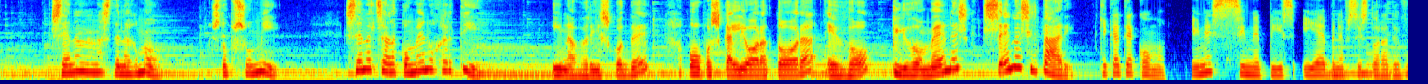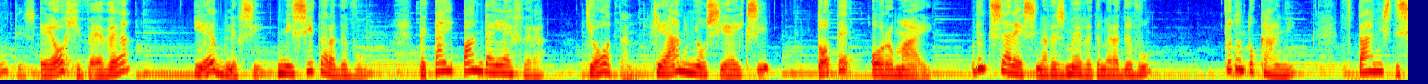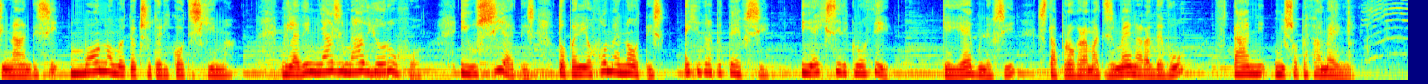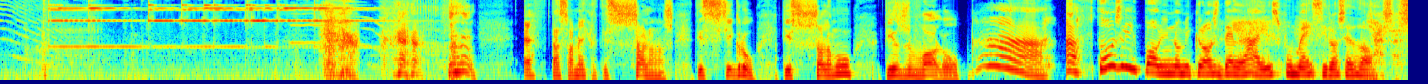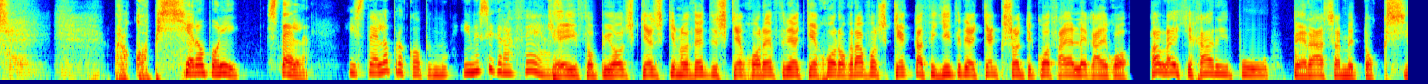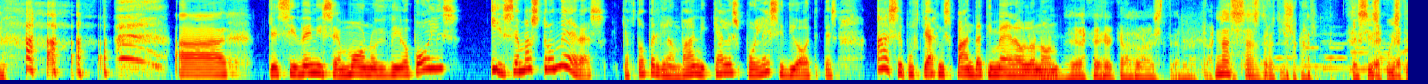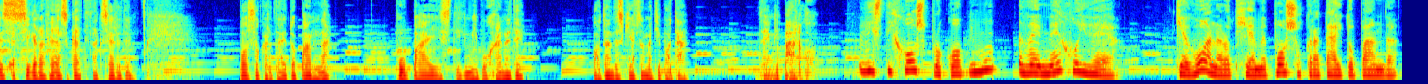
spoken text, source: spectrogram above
Σε έναν αναστεναγμό. Στο ψωμί. Σε ένα τσαλακωμένο χαρτί. Ή να βρίσκονται, όπως καλή ώρα τώρα, εδώ, κλειδωμένες σε ένα σιρτάρι. Και κάτι ακόμα. Είναι συνεπής η έμπνευση στο ραντεβού της; Ε, όχι βέβαια. Η έμπνευση μισεί τα ραντεβού. Πετάει πάντα ελεύθερα. Και όταν και αν νιώσει έλξη, τότε ορμάει. Δεν της αρέσει να δεσμεύεται με ραντεβού. Και όταν το κάνει, φτάνει στη συνάντηση μόνο με το εξωτερικό της σχήμα. Δηλαδή μοιάζει με άδειο ρούχο. Η ουσία της, το περιεχόμενό της, έχει δραπετεύσει ή έχει συρρυκνωθεί. Και η έμπνευση στα προγραμματισμένα ραντεβού φτάνει μισοπεθαμένη. Έφτασα μέχρι της Σόλωνος, της Συγκρού, της Σολομού, της Βόλου. Α, αυτός λοιπόν είναι ο μικρός Ντελάλης που με έσυρος εδώ. Γεια σας. Προκόπηση. Χαίρομαι πολύ. Στέλλα. Η Στέλλα Προκόπη μου είναι συγγραφέας. Και ηθοποιός και σκηνοθέτης και χορεύτρια και χορογράφος και καθηγήτρια και εξωτικό θα έλεγα εγώ. Αλλά έχει χάρη που περάσαμε το ξύ. Αχ, και εσύ δεν είσαι μόνο βιβλιοπόλης, είσαι μαστρομέρας. Και αυτό περιλαμβάνει κι άλλες πολλές ιδιότητες. Άσε που φτιάχνεις πάντα τη μέρα ολονών. Ε, καλά Στέλλα. Να σας ρωτήσω κάτι. Εσείς που είστε συγγραφέας κάτι θα ξέρετε. Πόσο κρατάει το πάντα; Πού πάει η στιγμή που χάνεται; Όταν δεν σκέφτομαι τίποτα. Δεν υπάρχω. Δυστυχώς, Προκόπη μου, δεν έχω ιδέα. Κι εγώ αναρωτιέμαι πόσο κρατάει το πάντα.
